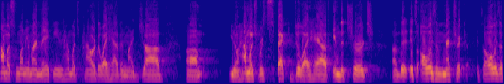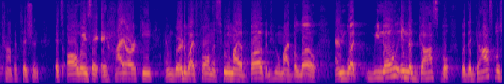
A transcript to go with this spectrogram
how much money am I making? How much power do I have in my job? Um, you know, how much respect do I have in the church? Um, it's always a metric. It's always a competition. It's always a, a hierarchy. And where do I fall in this? Who am I above and who am I below? And what we know in the gospel, what the gospel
